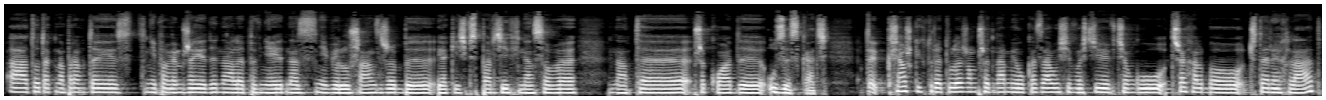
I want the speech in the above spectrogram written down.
a to tak naprawdę jest, nie powiem, że jedyna, ale pewnie jedna z niewielu szans, żeby jakieś wsparcie finansowe na te przykłady uzyskać. Te książki, które tu leżą przed nami, ukazały się właściwie w ciągu trzech albo czterech lat.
